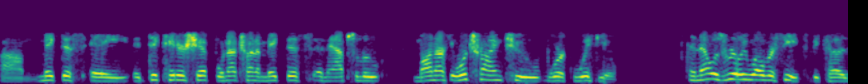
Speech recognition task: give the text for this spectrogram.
um, make this a, a dictatorship. We're not trying to make this an absolute monarchy. We're trying to work with you. And that was really well received because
